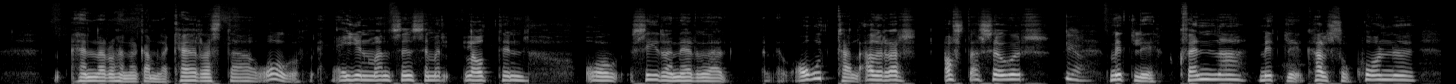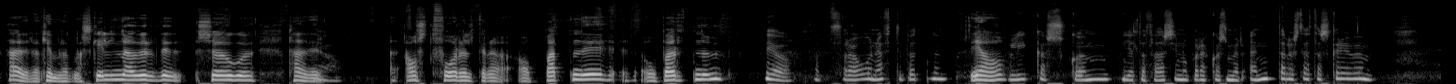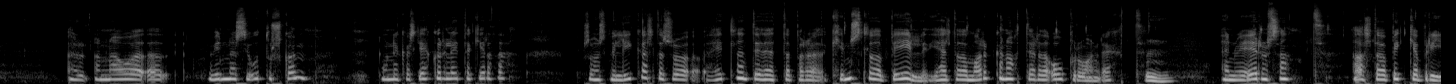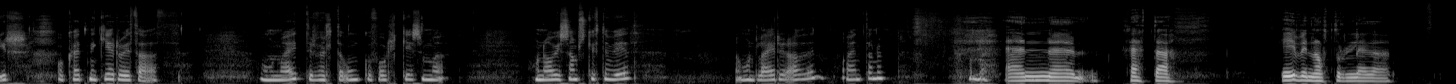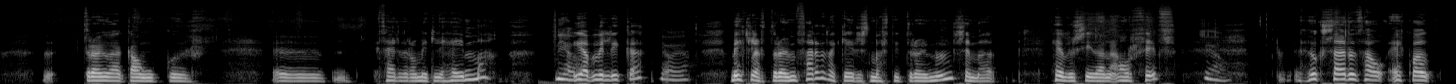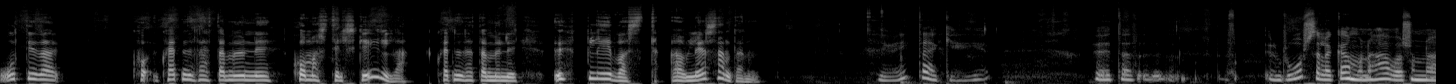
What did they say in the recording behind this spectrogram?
hennar og hennar gamla kærasta og eiginmannsinn sem er látin og síðan er það ótal aðrar ástarsögur milli kvenna, milli kals og konu, það er að kemur hérna skilnaður við sögu, það er ástforeldra á barni og börnum, já, þráin eftir börnum. Já, og líka skömm, ég held að það sé nú bara eitthvað sem er endalust eftir að skrifa um að ná að vinna sér út úr skömm. Hún er kannski ekkur leita að gera það svo finnst mér líka alltaf svo heitlandi þetta bara kynsluða bylið, ég held að á marganátt er það óbrúanlegt mm. en við erum samt alltaf að byggja brýr og hvernig gerum við það? Og hún mætir fullt af ungu fólki sem að hún á í samskiptum við. Og hún lærir af þeim á endanum. En um, þetta yfirnáttúrulega uh, draugagangur, uh, ferður á milli heima, já, jáfnvel líka, já, já, miklar draumfarið, það gerist margt í draumum sem hefur síðan áhrif. já. Hugsaðu þá eitthvað út í það hvernig þetta muni komast til skila, hvernig þetta muni upplifast af lesandanum. Ég veit ekki. Ég, þetta er rosalega gaman að hafa svona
